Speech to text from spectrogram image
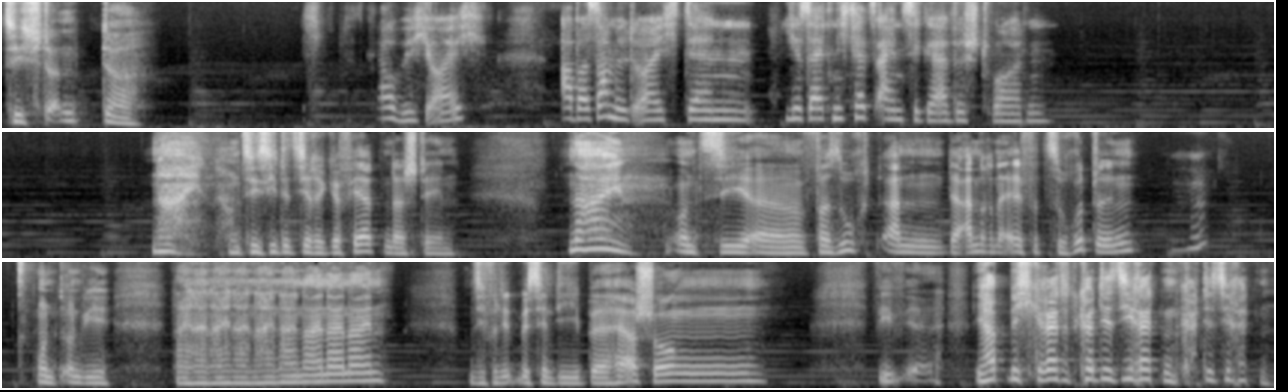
Sie stand da. Das glaube ich euch. Aber sammelt euch, denn ihr seid nicht als Einzige erwischt worden. Nein. Und sie sieht jetzt ihre Gefährten da stehen. Nein. Und sie äh, versucht an der anderen Elfe zu rütteln. Mhm. Und irgendwie, nein, nein, nein, nein, nein, nein, nein, nein, nein. Und sie verliert ein bisschen die Beherrschung. Wie, ihr habt mich gerettet. Könnt ihr sie retten? Könnt ihr sie retten?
